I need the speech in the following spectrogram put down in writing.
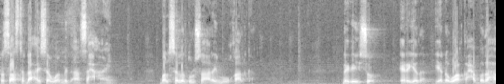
Rasaasta dhacaysa waa mid aan sax ahayn balse la dul saaray muuqaalka. Dhagayso ereyada iyo dhawaaqa xabadaha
